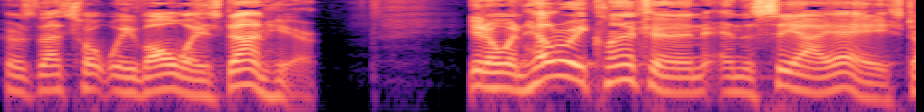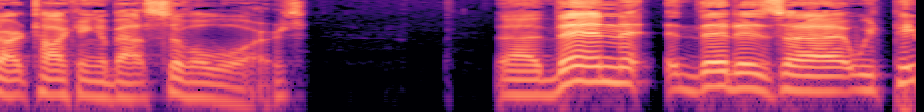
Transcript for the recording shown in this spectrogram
because that's what we've always done here you know when hillary clinton and the cia start talking about civil wars uh, then that is uh, we pe-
